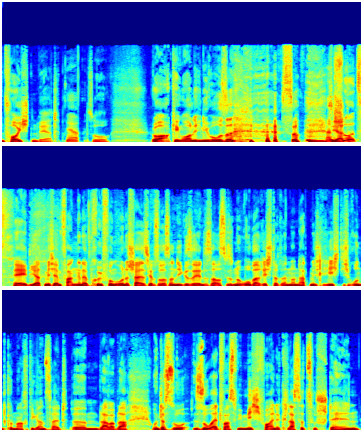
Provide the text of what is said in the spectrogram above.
einen feuchten Wert. Ja. So. Ja, ging ordentlich in die Hose. so. Ein die Schutz. Hat, hey, die hat mich empfangen in der Prüfung ohne Scheiß. Ich habe sowas noch nie gesehen. Das sah aus wie so eine Oberrichterin und hat mich richtig rund gemacht die ganze. Zeit. Ähm, bla bla bla. Und das so, so etwas wie mich vor eine Klasse zu stellen,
